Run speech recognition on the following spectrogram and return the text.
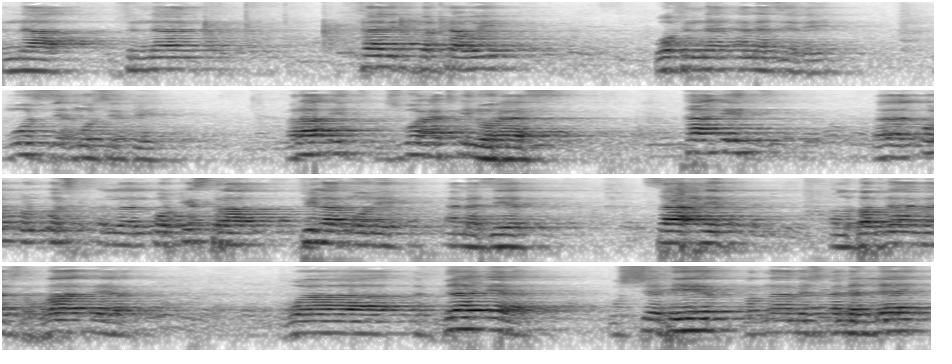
أن الفنان خالد البركاوي هو فنان أمازيغي موزع موسيقي رائد مجموعة إنوراس قائد آه، الأوركسترا فيلارمونيك أمازيغ صاحب البرنامج الرائع والذائع والشهير برنامج أملاي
